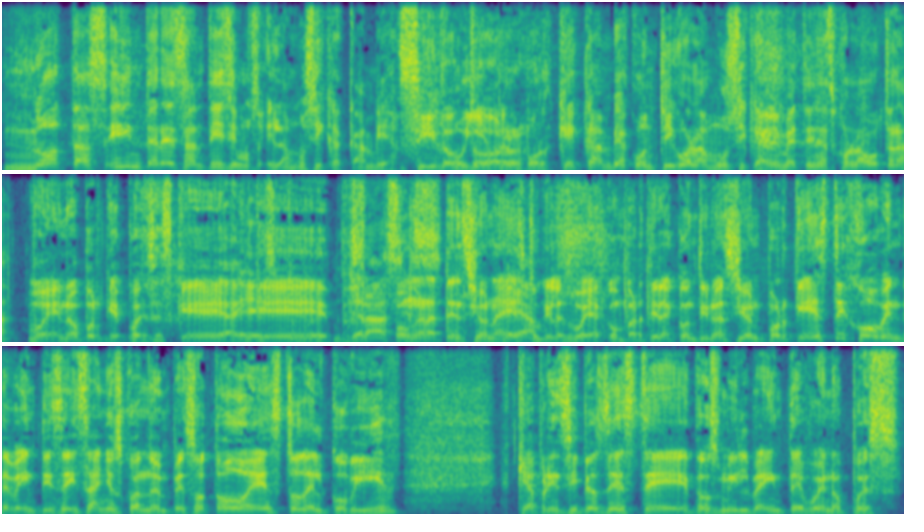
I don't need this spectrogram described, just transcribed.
notas interesantísimos. Y la música cambia. Sí, doctor. Oye, pero ¿por qué cambia contigo la música? ¿A mí me tenías con la otra? Bueno, porque pues es que hay Esto, que pues, gracias. pongan atención a esto que les voy a compartir a continuación, porque este joven de 26 años cuando empezó todo esto del COVID, que a principios de este 2020, bueno, pues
